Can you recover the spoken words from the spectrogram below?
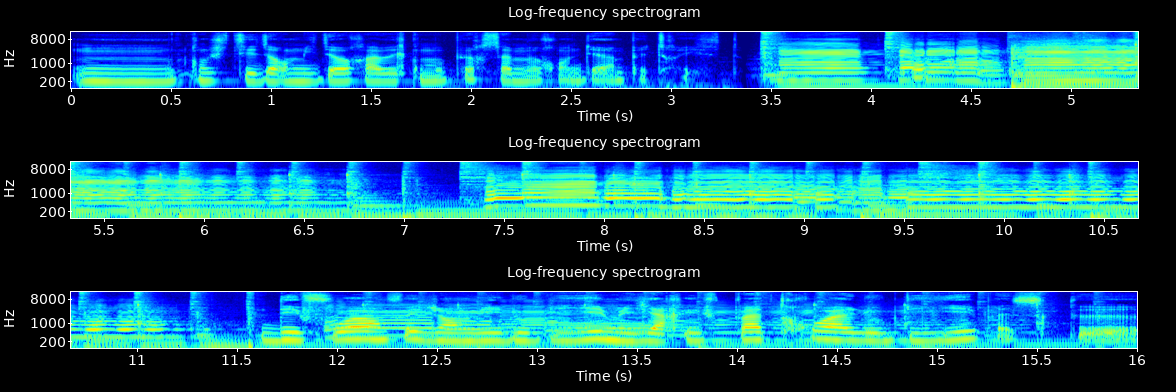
Quand j'étais dormi dehors avec mon père, ça me rendait un peu triste. Des fois, en fait, j'ai envie de l'oublier, mais j'arrive pas trop à l'oublier parce que,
